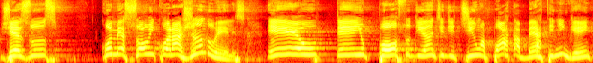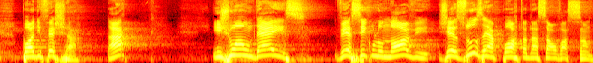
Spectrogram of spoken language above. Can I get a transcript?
Jesus começou encorajando eles. Eu tenho posto diante de ti uma porta aberta e ninguém pode fechar, tá? Em João 10, versículo 9, Jesus é a porta da salvação.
